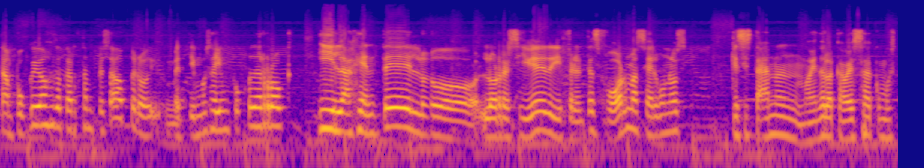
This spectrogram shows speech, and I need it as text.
tampoco íbamos a tocar tan pesado, pero metimos ahí un poco de rock y la gente lo, lo recibe de diferentes formas. Hay algunos que se estaban moviendo la cabeza como si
